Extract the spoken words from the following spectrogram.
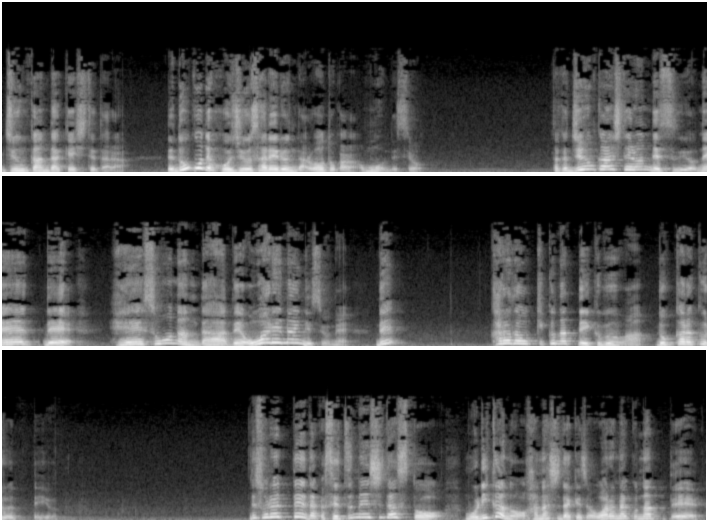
循環だけしてたら。で、どこで補充されるんだろうとか思うんですよ。だから循環してるんですよね。で、へえ、そうなんだ。で、終われないんですよね。で、体大きくなっていく分は、どっから来るっていう。で、それって、なんか説明しだすと、もう理科の話だけじゃ終わらなくなって、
